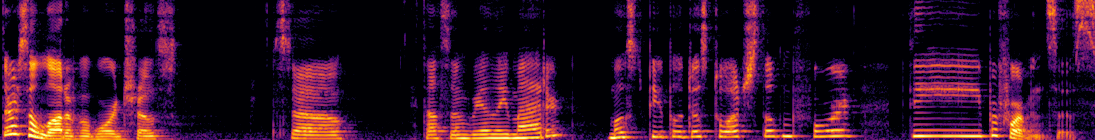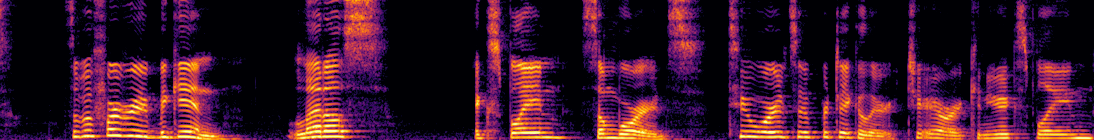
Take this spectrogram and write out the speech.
there's a lot of award shows. So it doesn't really matter. Most people just watch them for the performances. So before we begin, let us explain some words. Two words in particular. JR, can you explain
